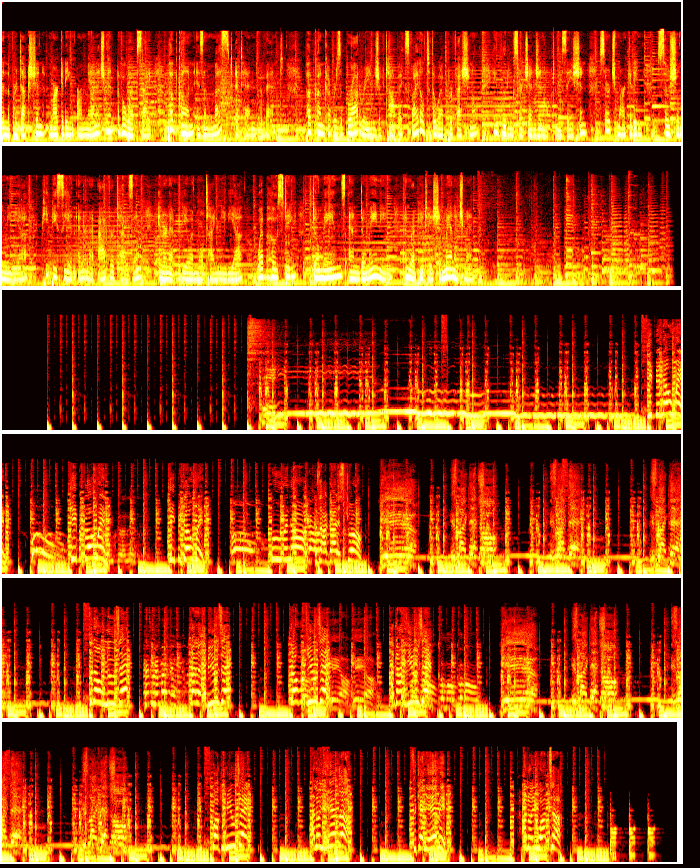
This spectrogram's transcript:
in the production, marketing, or management of a website, PubCon is a must attend event. PubCon covers a broad range of topics vital to the web professional, including search engine optimization, search marketing, social media, PPC and internet advertising, internet video and multimedia, web hosting, domains and domaining, and reputation management. Gotta abuse it. Don't refuse it. I gotta use it. Come on, come on. Yeah, it's like that, y'all. It's like that. It's like that, y'all. Fucking music. I know you hear that. So can you hear me? I know you want to.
